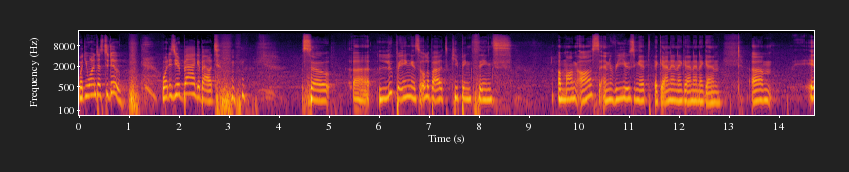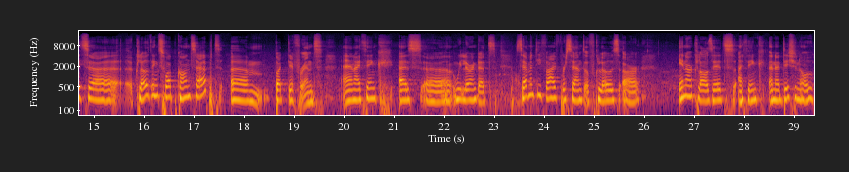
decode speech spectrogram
what you want us to do. What is your bag about? so, uh, looping is all about keeping things among us and reusing it again and again and again. Um, it's a clothing swap concept, um, but different. And I think as uh, we learned that 75% of clothes are in our closets, I think an additional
